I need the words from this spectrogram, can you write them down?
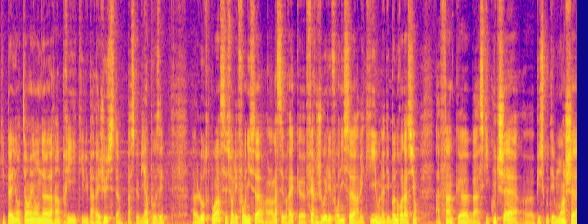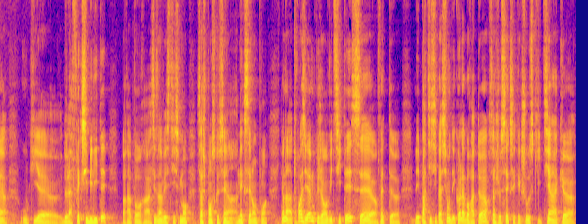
qui paye en temps et en heure un prix qui lui paraît juste, parce que bien posé. Euh, l'autre point, c'est sur les fournisseurs. Alors là, c'est vrai que faire jouer les fournisseurs avec qui on a des bonnes relations, afin que bah, ce qui coûte cher euh, puisse coûter moins cher, ou qui ait euh, de la flexibilité par rapport à ces investissements, ça, je pense que c'est un, excellent point. Il y en a un troisième que j'ai envie de citer, c'est en fait les participations des collaborateurs. Ça, je sais que c'est quelque chose qui tient à cœur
